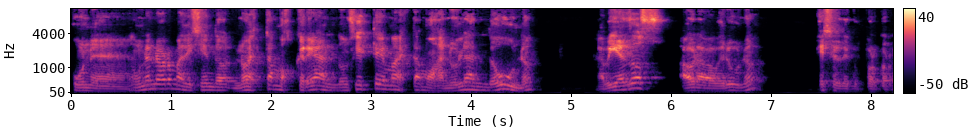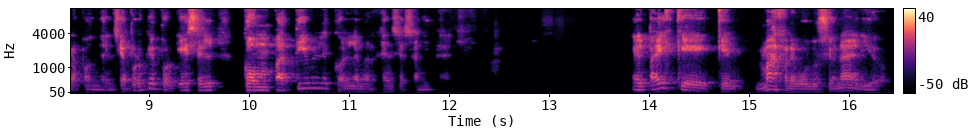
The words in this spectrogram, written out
una, norma diciendo no estamos creando un sistema, estamos anulando uno. Había dos, ahora va a haber uno, es el de por correspondencia. ¿Por qué? Porque es el compatible con la emergencia sanitaria. El país que, más revolucionario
